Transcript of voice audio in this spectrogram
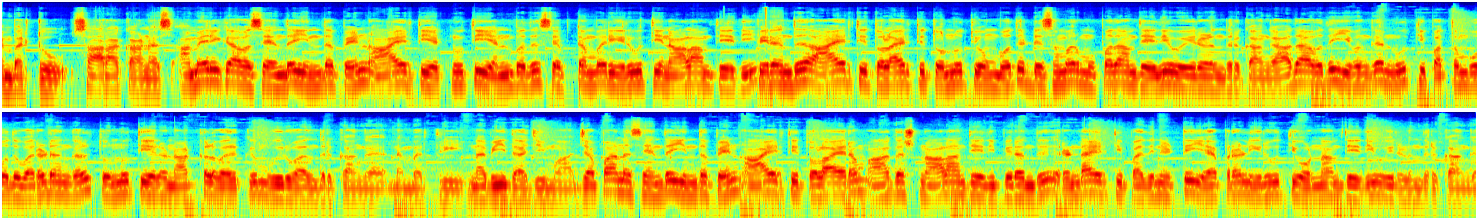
நம்பர் டூ சாரா கானஸ் அமெரிக்காவை சேர்ந்த இந்த பெண் ஆயிரத்தி எட்நூற்றி எண்பது செப்டம்பர் இருபத்தி நாலாம் தேதி பிறந்து ஆயிரத்தி தொள்ளாயிரத்தி தொண்ணூத்தி ஒன்பது டிசம்பர் முப்பதாம் தேதி உயிரிழந்திருக்காங்க. அதாவது இவங்க நூத்தி பத்தொன்பது வருடங்கள் தொண்ணூத்தி ஏழு நாட்கள் வரைக்கும் உயிர் வாழ்ந்திருக்காங்க நம்பர் த்ரீ நபீத் அஜிமா ஜப்பானை சேர்ந்த இந்த பெண் ஆயிரத்தி தொள்ளாயிரம் ஆகஸ்ட் நாலாம் தேதி பிறந்து ரெண்டாயிரத்தி பதினெட்டு ஏப்ரல் இருபத்தி ஒன்னாம் தேதி உயிரிழந்திருக்காங்க.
